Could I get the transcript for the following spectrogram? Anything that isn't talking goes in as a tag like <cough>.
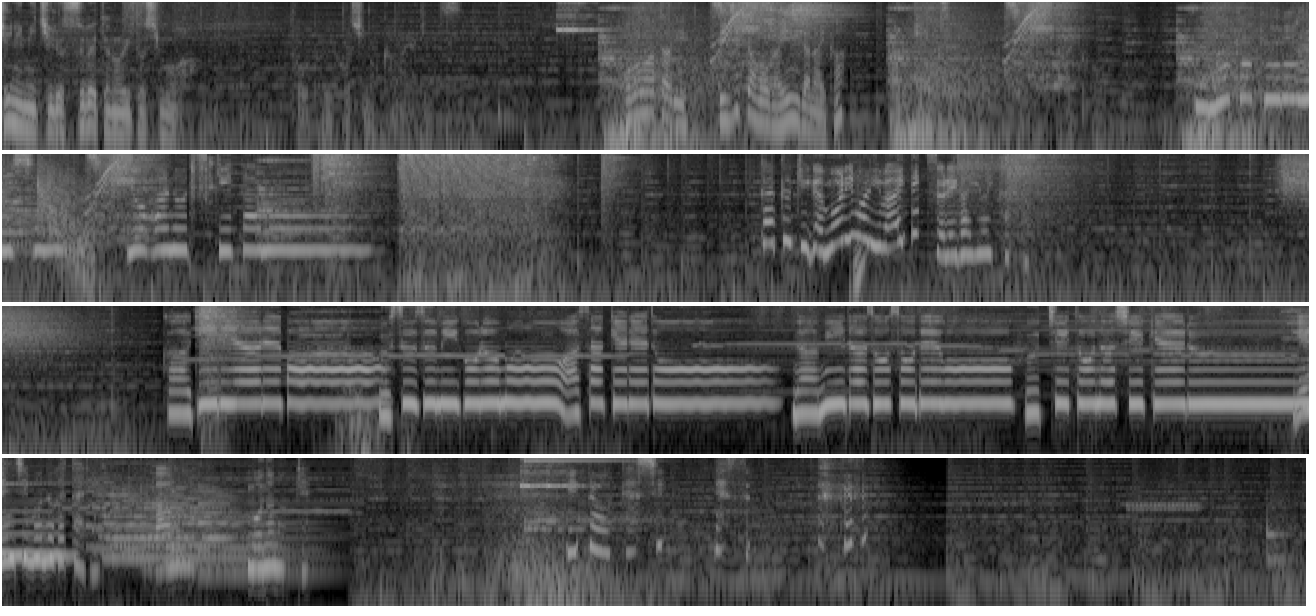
地に満ちるすべての愛しもは尊い星の輝きです。この辺りいじった方がいいんじゃないか？歩き六星雲隠れ西余波の月かな。各気がもりもり湧いてそれが良いかと限りあれば薄墨衣朝けれど涙ぞ袖を縁となしける。源氏物語青のもののけ糸おかしです。you <laughs>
